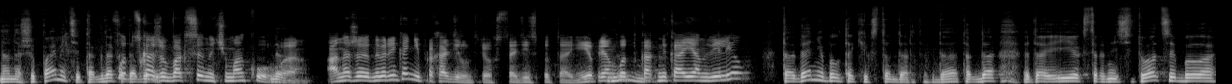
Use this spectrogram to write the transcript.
на нашей памяти тогда, Вот, когда были- скажем, вакцина Чумакова. Да. Она же наверняка не проходила трех стадий испытаний. Ее прям Ну, вот как Микоян велел, Тогда не было таких стандартов, да. Тогда это и экстренная ситуация была,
